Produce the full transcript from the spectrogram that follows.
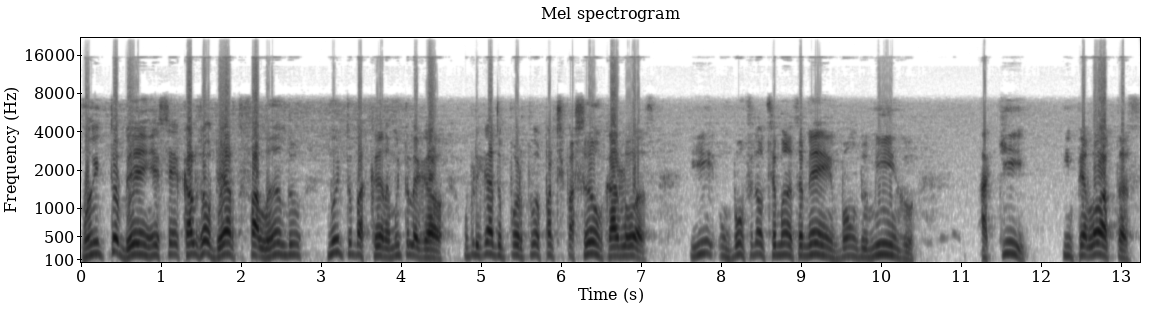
Muito bem, esse é Carlos Alberto falando, muito bacana, muito legal. Obrigado por tua participação, Carlos. E um bom final de semana também, bom domingo. Aqui em Pelotas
